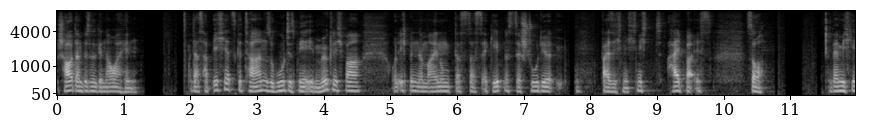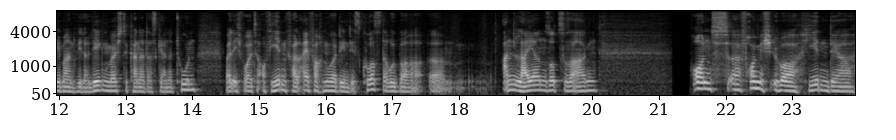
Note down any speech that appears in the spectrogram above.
schaut ein bisschen genauer hin. Das habe ich jetzt getan, so gut es mir eben möglich war. Und ich bin der Meinung, dass das Ergebnis der Studie weiß ich nicht, nicht haltbar ist. So, wenn mich jemand widerlegen möchte, kann er das gerne tun, weil ich wollte auf jeden Fall einfach nur den Diskurs darüber ähm, anleiern sozusagen. Und äh, freue mich über jeden, der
